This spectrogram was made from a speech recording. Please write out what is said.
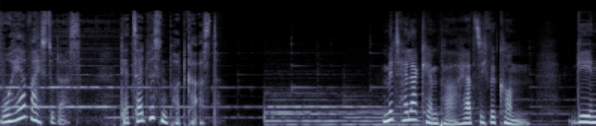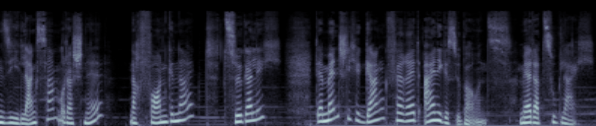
Woher weißt du das? Der Zeitwissen Podcast. Mit Hella Kemper, herzlich willkommen. Gehen Sie langsam oder schnell? Nach vorn geneigt? Zögerlich? Der menschliche Gang verrät einiges über uns. Mehr dazu gleich.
